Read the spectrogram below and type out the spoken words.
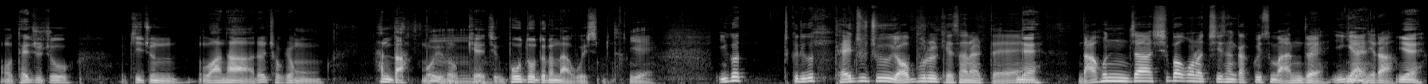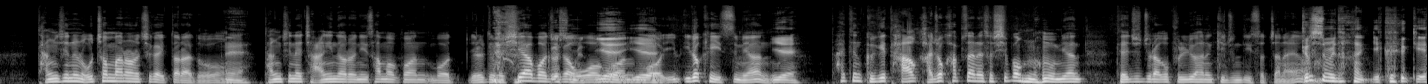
어, 대주주 기준 완화를 적용한다. 뭐 이렇게 음. 지금 보도들은 나오고 있습니다. 예. 이것 그리고 대주주 여부를 계산할 때나 네. 혼자 10억 원어치 이상 갖고 있으면 안 돼. 이게 예. 아니라 예. 당신은 5천만 원어치가 있더라도 네. 당신의 장인어른이 3억 원, 뭐 예를 들면 시아버지가 그렇습니다. 5억 예, 원, 예. 뭐 이- 이렇게 있으면 예. 하여튼 그게 다 가족 합산해서 10억 넘으면 대주주라고 분류하는 기준도 있었잖아요. 그렇습니다. 이게 그게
